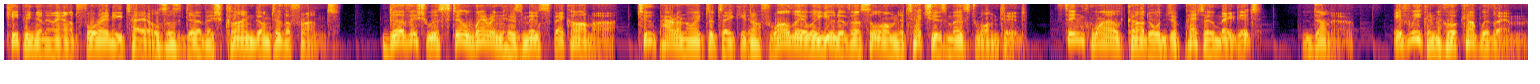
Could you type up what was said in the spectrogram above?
keeping an eye out for any tails as Dervish climbed onto the front. Dervish was still wearing his mil-spec armor, too paranoid to take it off while they were Universal Omnitech's most wanted. Think Wildcard or Geppetto made it? Dunno. If we can hook up with them,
